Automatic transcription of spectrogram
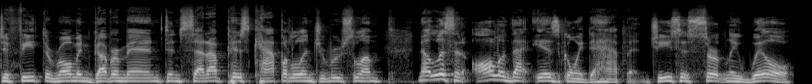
defeat the Roman government and set up his capital in Jerusalem. Now, listen, all of that is going to happen. Jesus certainly will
